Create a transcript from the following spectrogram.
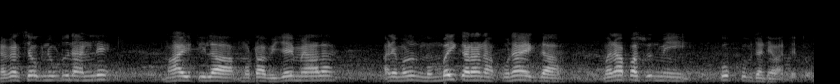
नगरसेवक निवडून आणले. महायुतीला मोठा विजय मिळाला आणि म्हणून मुंबईकरांना पुन्हा एकदा मनापासून मी खूप खूप धन्यवाद देतो.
